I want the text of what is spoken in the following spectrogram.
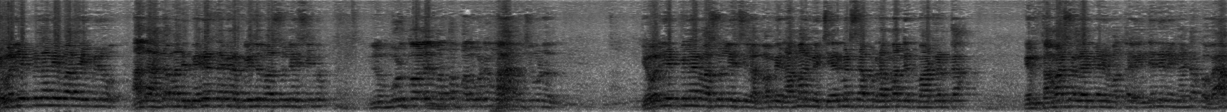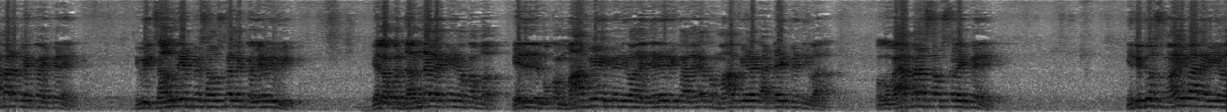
ఎవరు చెప్పిందని ఇవాళ మీరు? అంత అంతమంది పేరెంట్స్ దగ్గర ఫీజులు వసూలు ఇది మూడు కాలేజ్ మొత్తం ఉండదు. ఎవరు చెప్పిందని వసూలు చేసి అబ్బా మీరు రమ్మని మీ చైర్మన్ సార్ రమ్మని నేను మాట్లాడతా. మేము తమాషాలు అయిపోయినాయి మొత్తం ఇంజనీరింగ్ అంటే ఒక వ్యాపారం లెక్క అయిపోయినాయి. ఇవి చదువు చెప్పే సంస్థల లెక్క లేవు ఇవి. ఇలా ఒక దందా లెక్క ఒక ఏది ఒక మాఫియా అయిపోయింది వాళ్ళ ఇంజనీరింగ్ కాలేజ్ ఒక మాఫియాలకు అడ్డ అయిపోయింది ఇవాళ. ఒక వ్యాపార సంస్థలు అయిపోయినాయి. ఇందుకోసమా ఇవాళ ఇవి-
